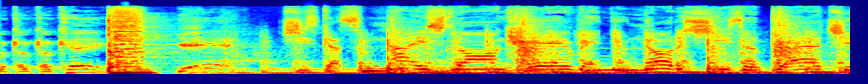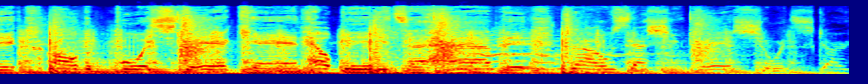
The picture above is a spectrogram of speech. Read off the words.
Okay. okay. Yeah. She's got some nice long hair and you know that she's a bad chick All the boys stare, can't help it, it's a habit Clothes that she wears, short skirt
